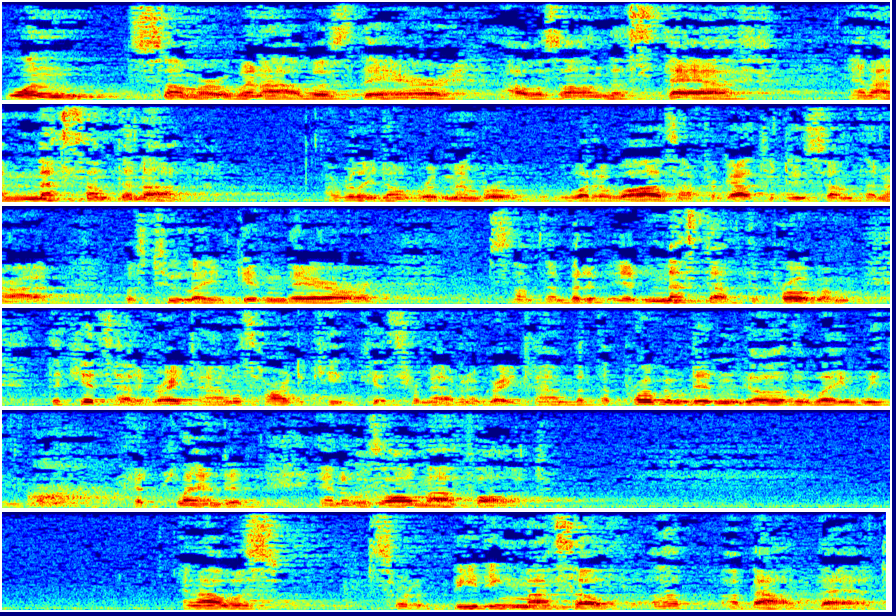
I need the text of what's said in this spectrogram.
One summer when I was there, I was on the staff and I messed something up. I really don't remember what it was. I forgot to do something or I was too late getting there or something, but it, it, messed up the program. The kids had a great time. It's hard to keep kids from having a great time, but the program didn't go the way we had planned it, and it was all my fault. And I was sort of beating myself up about that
